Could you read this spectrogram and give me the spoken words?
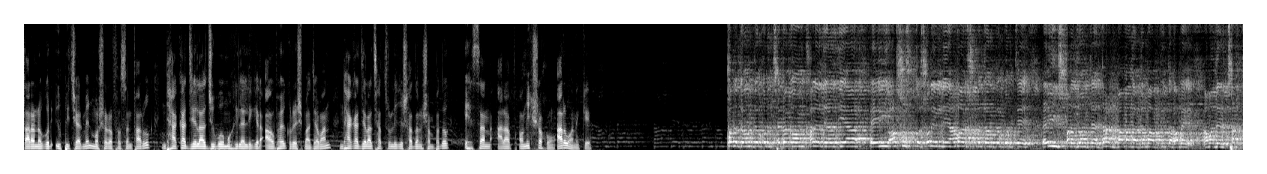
তারানগর ইউপি চেয়ারম্যান মোশাররফ হোসেন ফারুক, ঢাকা জেলা যুব মহিলা লীগের আহ্বায়ক রেশমা জামান, ঢাকা জেলা ছাত্রলীগের সাধারণ সম্পাদক এহসান আরাফ অনিক সহ আরও অনেকে। অসুস্থ শরীর নিয়ে আবার ষড়যন্ত্র করছে, এই জবাব দিতে হবে। আমাদের ছাত্র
